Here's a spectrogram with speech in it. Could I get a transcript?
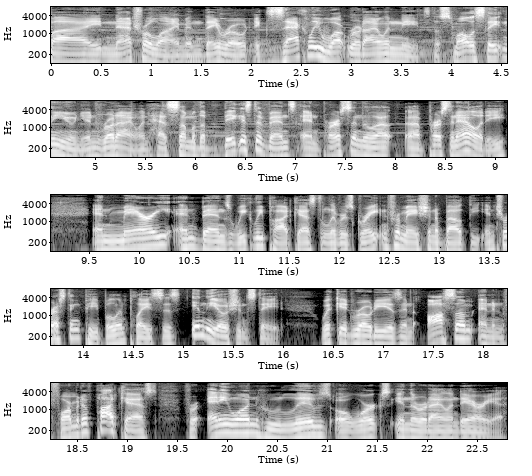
by Natural Lime, and they wrote exactly what Rhode Island needs. The smallest state in the Union, Rhode Island, has some of the biggest events and personal, uh, personality, and Mary and Ben's weekly podcast delivers great information about the interesting people and places in the Ocean State. Wicked Roadie is an awesome and informative podcast for anyone who lives or works in the Rhode Island area.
